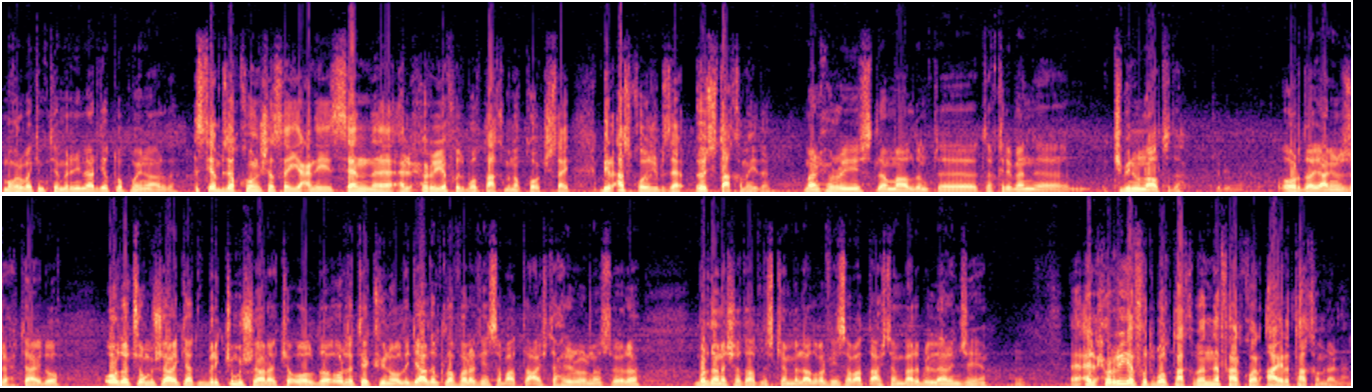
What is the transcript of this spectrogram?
Mağriba kim temirniler diye top oynardı. İsteyen bize konuşasay yani sen e, El Hürriye futbol takımının koçsay biraz konuş bize öz takımıydın. Ben Hürriye İslam aldım e, takriben e, 2016'da. Orada yani Zühtay'dı. Orada çok müşareket, bir iki müşareke oldu. Orada tekvin oldu. Geldim Tlafar 2017 tahrir olandan sonra. Buradan aşağı atmış kemmel aldık. 2017'dan beri birlerinceyim. E, El Hürriye futbol takımının ne farkı var ayrı takımlardan?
